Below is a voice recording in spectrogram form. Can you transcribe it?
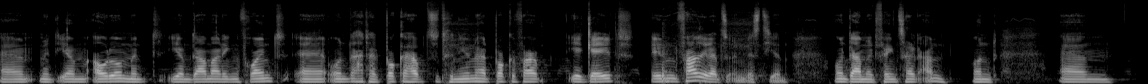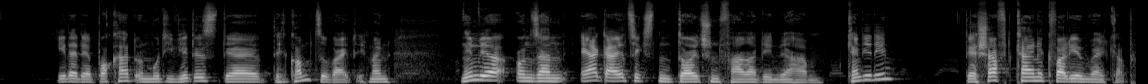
ähm, mit ihrem Auto, mit ihrem damaligen Freund äh, und hat halt Bock gehabt zu trainieren hat Bock gehabt, ihr Geld in Fahrräder zu investieren. Und damit fängt es halt an. Und ähm, jeder, der Bock hat und motiviert ist, der, der kommt so weit. Ich meine, nehmen wir unseren ehrgeizigsten deutschen Fahrer, den wir haben. Kennt ihr den? Der schafft keine Quali im Weltcup.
